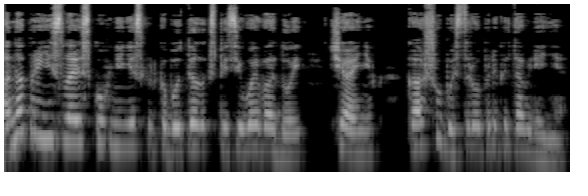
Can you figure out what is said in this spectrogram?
Она принесла из кухни несколько бутылок с питьевой водой, чайник, кашу быстрого приготовления.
